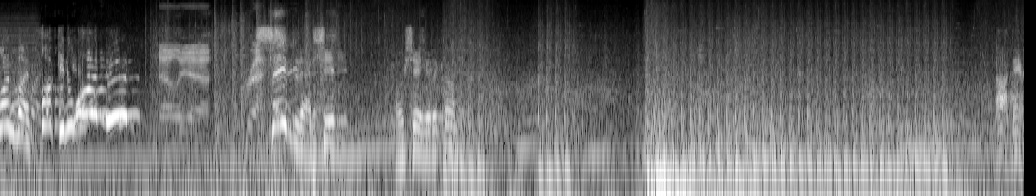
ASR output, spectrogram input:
One by fucking one, dude! Hell yeah. Wrecked. Saved that shit! Oh shit, here they come. Ah, damn.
